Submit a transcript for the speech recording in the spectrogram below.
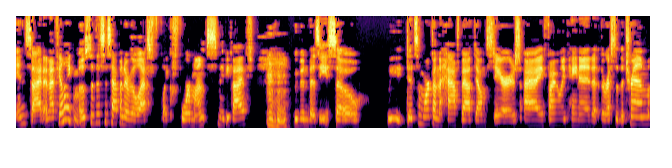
inside, and I feel like most of this has happened over the last like four months, maybe five Mm-hmm. we've been busy. So we did some work on the half bath downstairs. I finally painted the rest of the trim,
